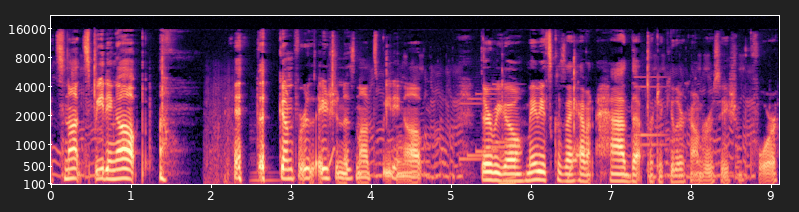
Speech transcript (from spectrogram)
It's not speeding up. conversation is not speeding up. There we go. Maybe it's because I haven't had that particular conversation before.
